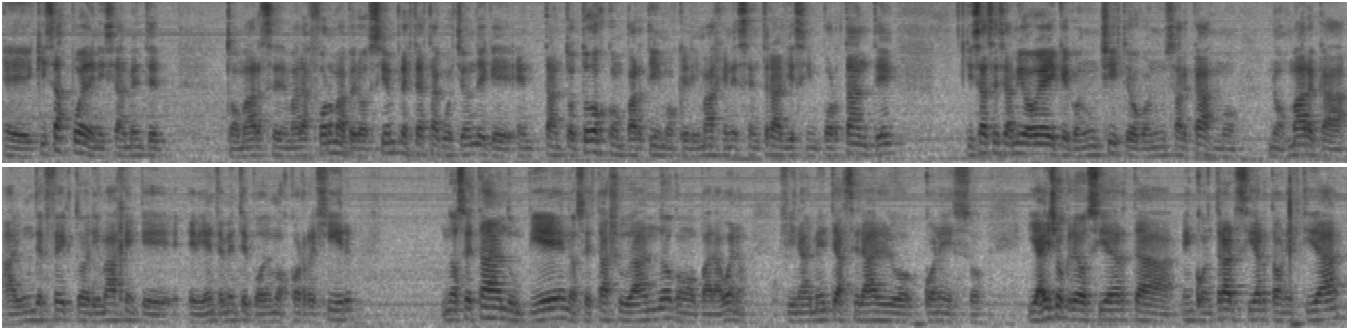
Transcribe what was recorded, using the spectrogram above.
eh, quizás puede inicialmente tomarse de mala forma, pero siempre está esta cuestión de que en tanto todos compartimos que la imagen es central y es importante, quizás ese amigo gay que con un chiste o con un sarcasmo nos marca algún defecto de la imagen que evidentemente podemos corregir, nos está dando un pie, nos está ayudando como para, bueno, finalmente hacer algo con eso. Y ahí yo creo cierta, encontrar cierta honestidad,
